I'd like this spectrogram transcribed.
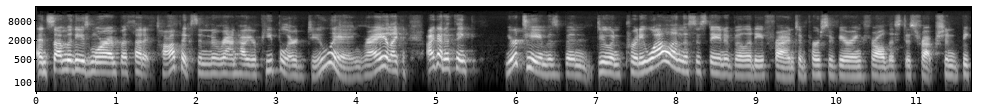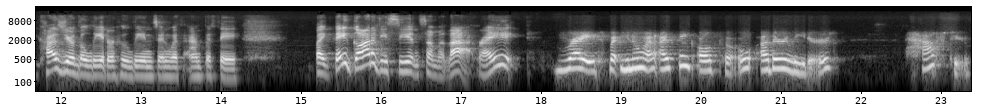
and some of these more empathetic topics and around how your people are doing, right? Like I got to think your team has been doing pretty well on the sustainability front and persevering through all this disruption because you're the leader who leans in with empathy. Like they got to be seeing some of that, right? Right. But you know what? I think also other leaders have to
